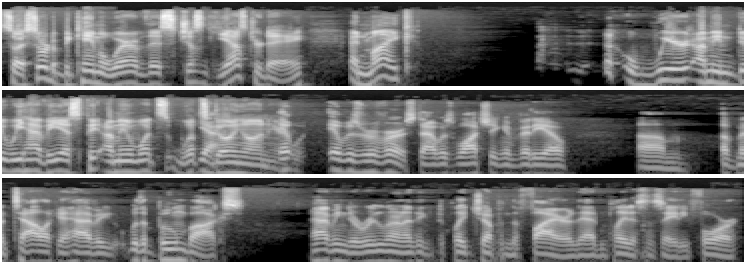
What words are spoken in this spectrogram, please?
so I sort of became aware of this just yesterday. And Mike, weird. I mean, do we have ESP? I mean, what's what's Yeah. going on here? It, it was reversed. I was watching a video um, of Metallica having with a boombox having to relearn, I think, to play "Jump in the Fire." They hadn't played it since '84,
